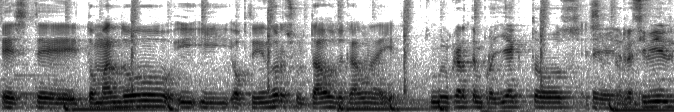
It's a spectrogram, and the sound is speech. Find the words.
Este, tomando y, y obteniendo resultados de cada una de ellas. Involucrarte en proyectos, recibir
